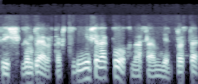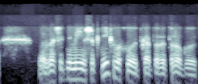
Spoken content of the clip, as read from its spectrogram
тысяч экземпляров. Так что не все так плохо, на самом деле. Просто значительно меньше книг выходит, которые трогают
